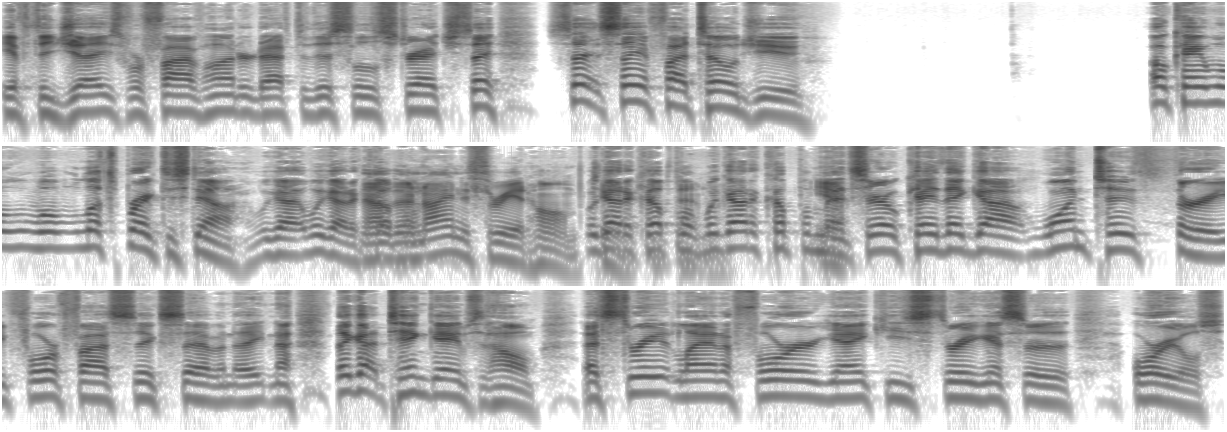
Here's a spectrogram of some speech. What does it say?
if the Jays were 500 after this little stretch? Say, say, say if I told you, okay, well, well, let's break this down. We got, we got a Now couple. they're nine to three at home. We too. got a couple. We got a couple Yeah. minutes here. Okay, they got one, two, three, four, five, six, seven, eight, nine. They got ten games at home. That's three Atlanta, four Yankees, three against the Orioles.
